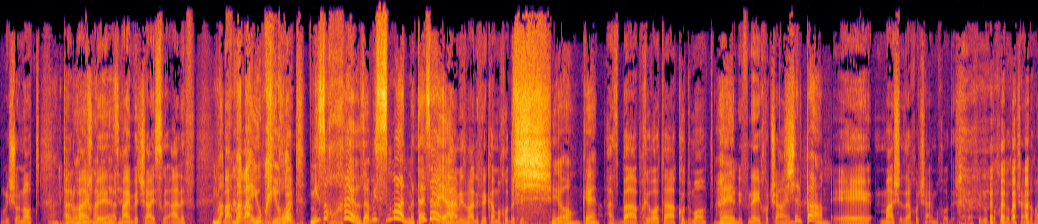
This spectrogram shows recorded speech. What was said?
הראשונות, אתה לא הולך להגיד את זה. 2019 א', מה, מה מה, קרה? היו בחירות? מי זוכר? זה היה מזמן, מתי זה זה היה? היה מזמן, לפני כמה חודשים. ש- יואו, כן. אז בבחירות הקודמות, ב- כן. לפני חודשיים, של פעם. אה, מה ש... זה היה חודשיים או חודש, זה אפילו פחות מחודשיים, נכון?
